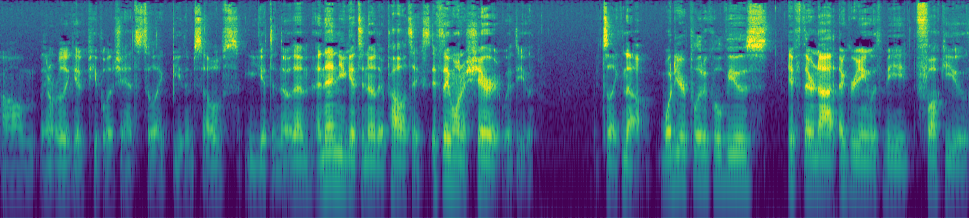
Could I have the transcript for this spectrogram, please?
um, they don't really give people a chance to like be themselves you get to know them and then you get to know their politics if they want to share it with you it's like no what are your political views if they're not agreeing with me fuck you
